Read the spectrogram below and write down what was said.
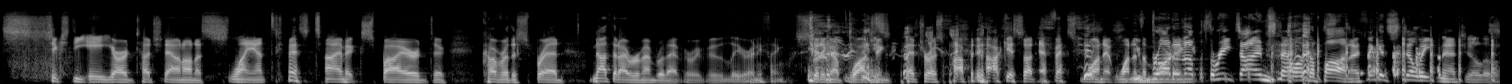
68 yard touchdown on a slant as time expired to cover the spread. Not that I remember that very vividly or anything. Sitting up watching Petros Papadakis on FS1 at one You in the brought morning. it up three times now on the pod. I think it's still eating at you a little.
